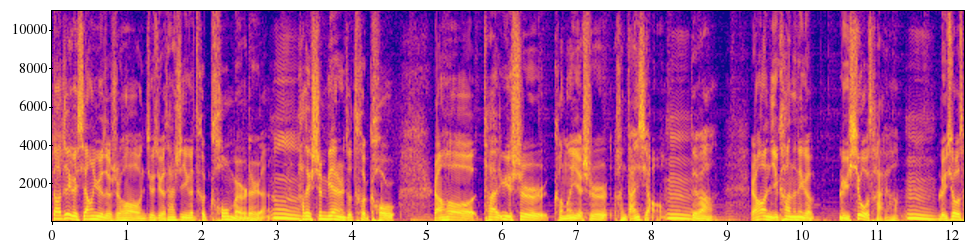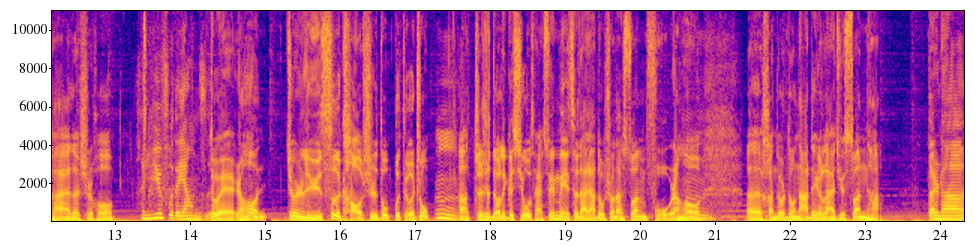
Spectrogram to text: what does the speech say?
到这个相遇的时候，你就觉得他是一个特抠门的人，嗯他对身边人就特抠，然后他遇事可能也是很胆小，嗯，对吧？然后你一看他那个吕秀才哈、嗯，吕秀才的时候，很迂腐的样子。对，然后就是屡次考试都不得中。嗯，啊，只是得了一个秀才，所以每次大家都说他酸腐，然后、嗯呃，很多人都拿这个来去酸他，但是他，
